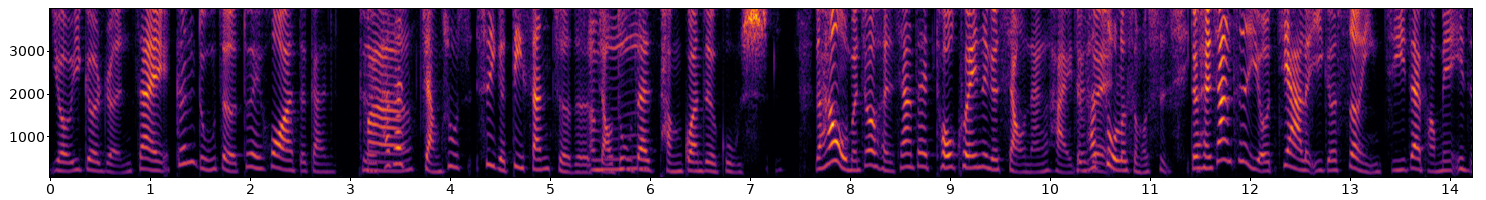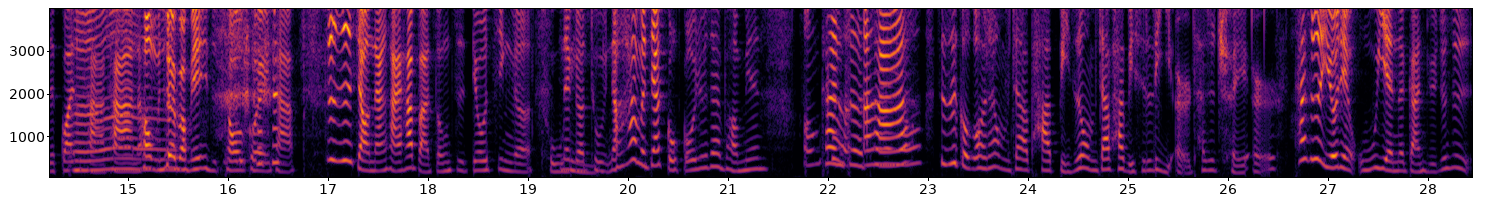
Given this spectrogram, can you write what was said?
有一个人在跟读者对话的感觉。对，他在讲述是一个第三者的角度在旁观这个故事，嗯，然后我们就很像在偷窥那个小男孩，对，对，他做了什么事情？对，很像是有架了一个摄影机在旁边一直观察他，嗯，然后我们就在旁边一直偷窥他。就是小男孩他把种子丢进了那个土，然后他们家狗狗就在旁边看着他。这只狗狗好像我们家的帕比，只是我们家帕比是立耳，它是垂耳，它是不是有点无言的感觉？就是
